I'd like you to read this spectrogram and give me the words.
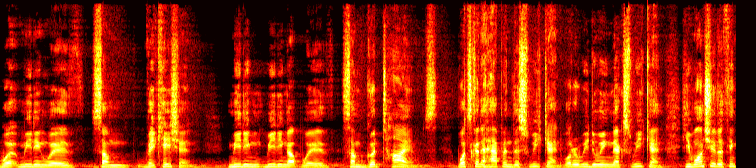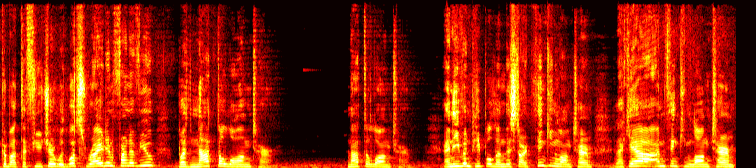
meeting with some vacation, meeting, meeting up with some good times. What's going to happen this weekend? What are we doing next weekend? He wants you to think about the future with what's right in front of you, but not the long term. Not the long term. And even people, then they start thinking long term, like, yeah, I'm thinking long term.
